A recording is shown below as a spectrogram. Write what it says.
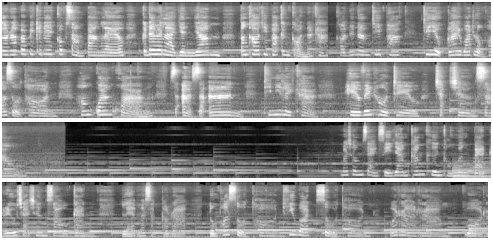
กการะพระพิฆเนศครบสามปางแล้ว ก็ได้เวลาเย็นย่ำต้องเข้าที่พักกันก่อนนะคะ ขอแนะนำที่พักที่อยู่ใกล้วัดหลวงพ่อโสธร ห้องกว้างขวาง สะอาดสะอ้าน ที่นี่เลยค่ะ Heaven Hotel ฉะเชิงเซามาชมแสงสียามค่ำคืนของเมืองแปดริ้วฉะเชิงเซากัน และมาสักการะหลวงพ่อโสธรที่วัดโสธรวราราม วร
